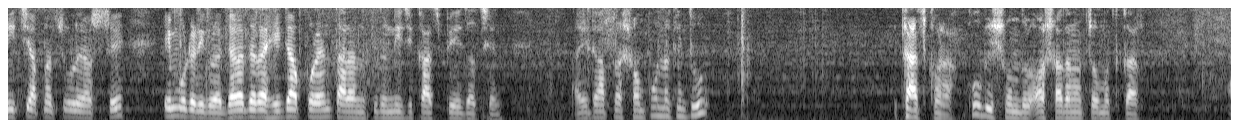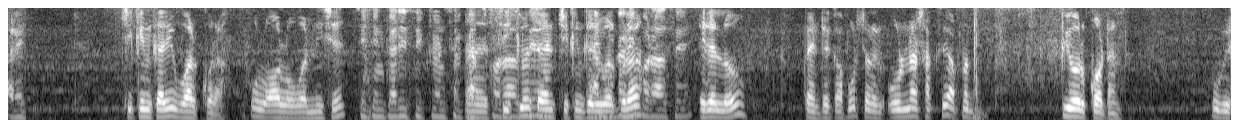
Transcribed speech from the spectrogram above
নিচে আপনার চলে আসছে এমব্রয়ডারি করা। যারা যারা হিজাব পরেন, তারা কিন্তু নিচে কাজ পেয়ে যাচ্ছেন। আর এটা আপনার সম্পূর্ণ কিন্তু কাজ করা। খুবই সুন্দর অসাধারণ চমৎকার। আর চিকেন কারি ওয়ার্ক করা ফুল অল ওভার নিচে। চিকেন কারি সিকোয়েন্সের কাজ করা সিকোয়েন্স অ্যান্ড চিকেন কারি ওয়ার্ক করা। আছে। এটা হলো প্যান্টের কাপড় চলেন ওড়না থাকছে আপনার পিওর কটন খুবই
